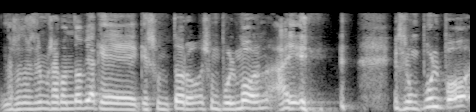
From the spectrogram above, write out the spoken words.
Nosotros tenemos a Condovia que, es un toro, es un pulmón, ahí es un pulpo,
